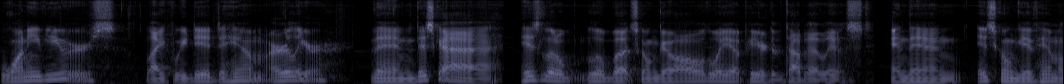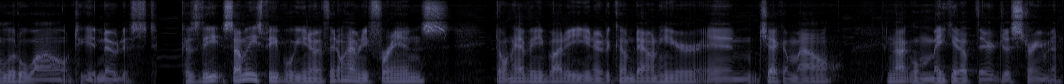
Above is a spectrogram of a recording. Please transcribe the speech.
twenty viewers, like we did to him earlier, then this guy his little little butt's gonna go all the way up here to the top of that list, and then it's gonna give him a little while to get noticed. Cause the some of these people, you know, if they don't have any friends, don't have anybody, you know, to come down here and check them out, They're not to make it up there just streaming.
